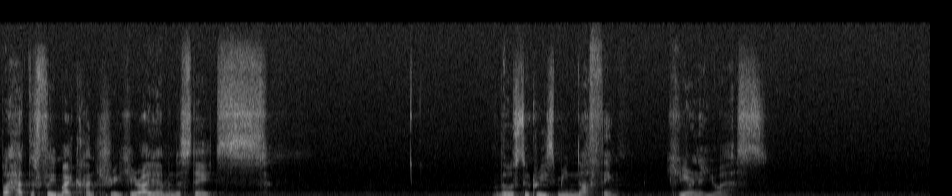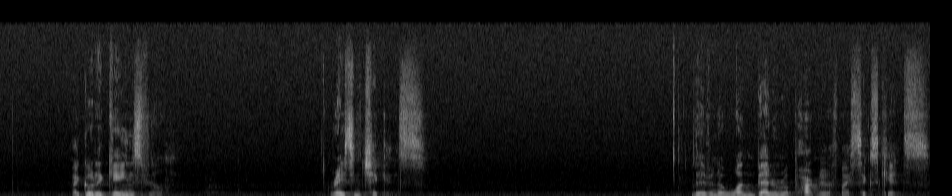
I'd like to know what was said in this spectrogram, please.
But I had to flee my country. Here I am in the States. Those degrees mean nothing here in the U.S. I go to Gainesville, raising chickens live in a one bedroom apartment with my six kids.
